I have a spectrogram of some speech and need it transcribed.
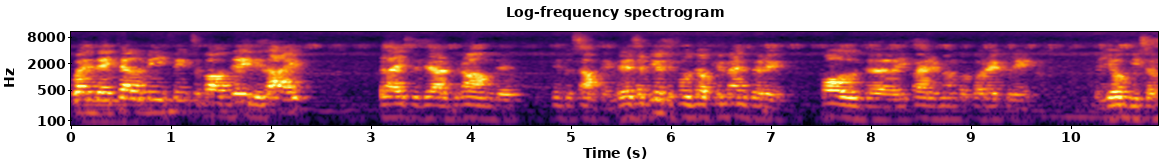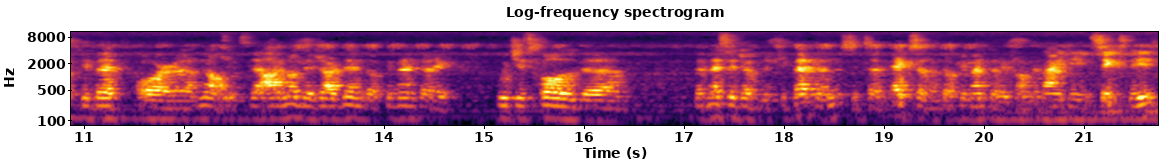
when they tell me things about daily life, I realize that they are grounded into something. There's a beautiful documentary called, uh, if I remember correctly, The Yogis of Tibet, or uh, no, it's the Arnaud Desjardins documentary, which is called uh, The Message of the Tibetans. It's an excellent documentary from the 1960s,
